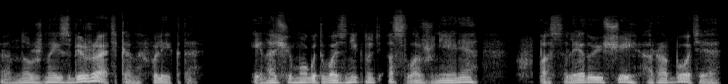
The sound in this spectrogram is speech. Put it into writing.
Нужно избежать конфликта, иначе могут возникнуть осложнения в последующей работе.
